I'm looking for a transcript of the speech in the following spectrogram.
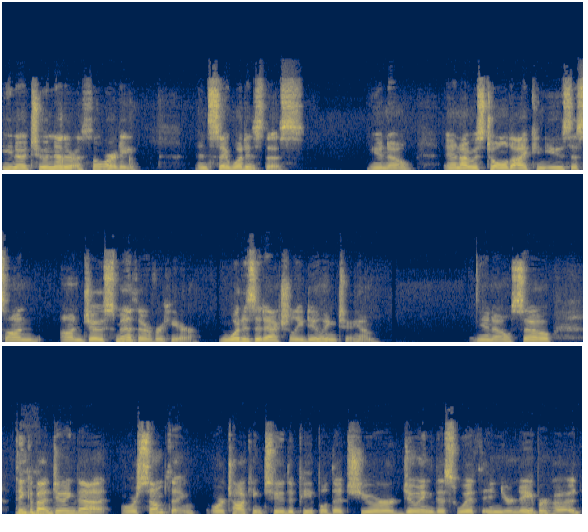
you know, to another authority and say, what is this? You know, and I was told I can use this on on Joe Smith over here. What is it actually doing to him? You know, so think Mhm. about doing that or something, or talking to the people that you're doing this with in your neighborhood,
